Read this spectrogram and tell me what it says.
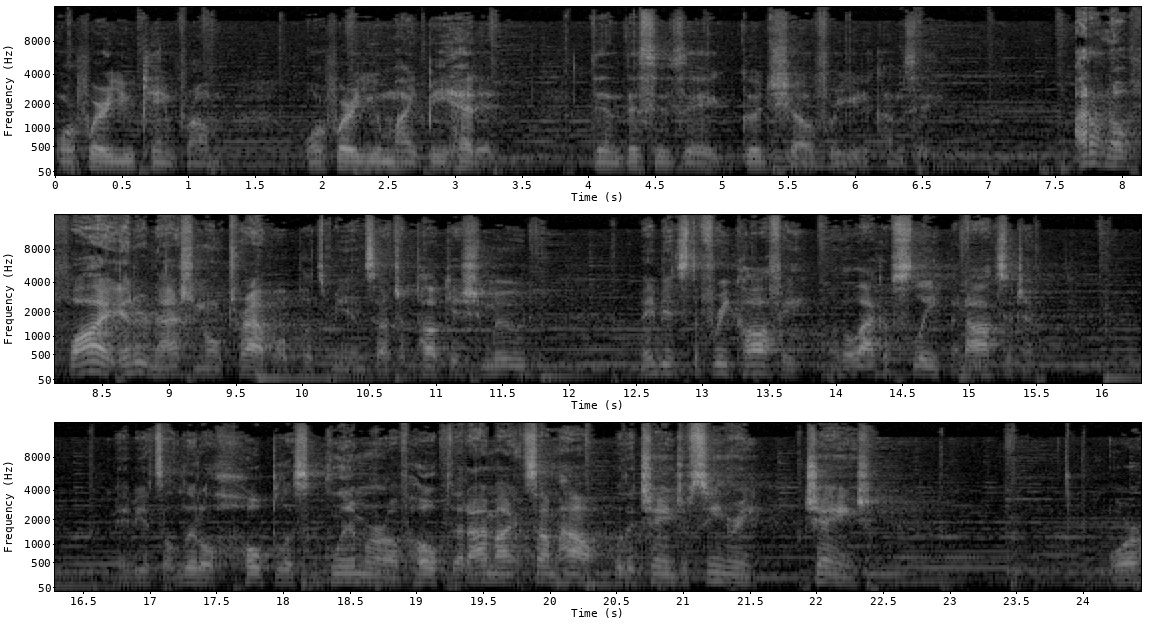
or where you came from or where you might be headed, then this is a good show for you to come see. I don't know why international travel puts me in such a puckish mood. Maybe it's the free coffee or the lack of sleep and oxygen. Maybe it's a little hopeless glimmer of hope that I might somehow, with a change of scenery, change. Or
